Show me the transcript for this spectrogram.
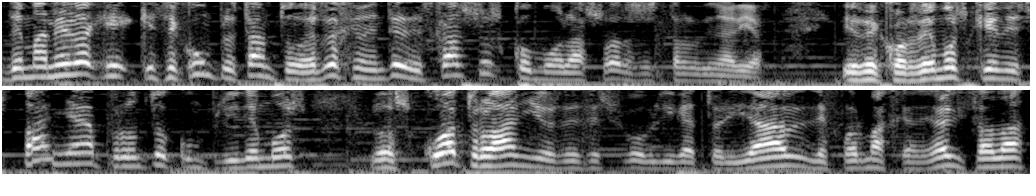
de manera que, se cumple tanto el régimen de descansos como las horas extraordinarias. Y recordemos que en España pronto cumpliremos los cuatro años desde su obligatoriedad de forma generalizada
